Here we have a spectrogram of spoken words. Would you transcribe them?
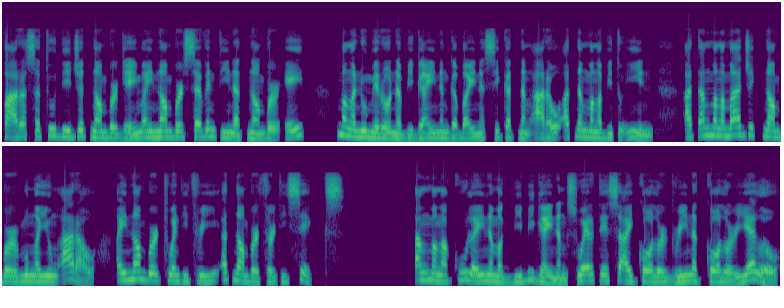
para sa 2-digit number game ay number 17 at number 8, mga numero na bigay ng gabay na sikat ng araw at ng mga bituin, at ang mga magic number mo ngayong araw, ay number 23 at number 36. Ang mga kulay na magbibigay ng swerte sa ay color green at color yellow,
